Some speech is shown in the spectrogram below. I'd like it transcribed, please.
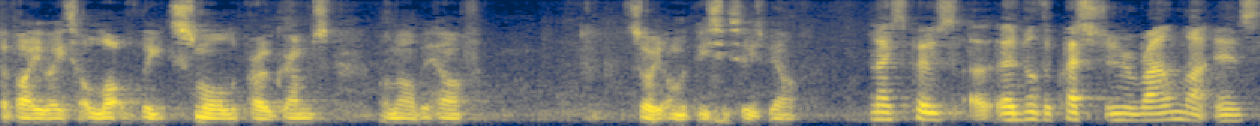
evaluate a lot of the smaller programmes on our behalf. Sorry, on the PCC's behalf. And I suppose uh, another question around that is,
